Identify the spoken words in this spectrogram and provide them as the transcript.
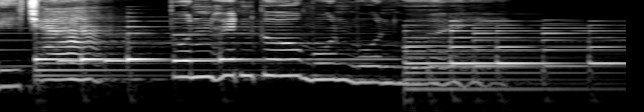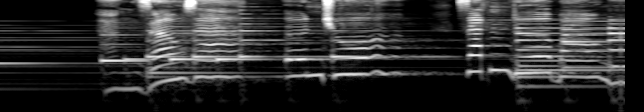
Vì cha tuôn huyết cứu muôn muôn người. Hàng giao ra ơn chúa, dắt đưa bao người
